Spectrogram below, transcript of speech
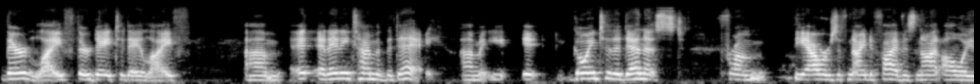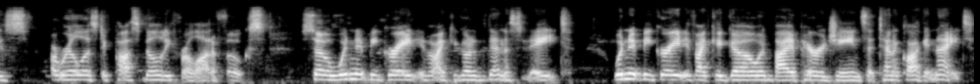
their life, their day to day life, um, at, at any time of the day. Um, it, it going to the dentist from the hours of nine to five is not always a realistic possibility for a lot of folks. So wouldn't it be great if I could go to the dentist at eight? Wouldn't it be great if I could go and buy a pair of jeans at 10 o'clock at night?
